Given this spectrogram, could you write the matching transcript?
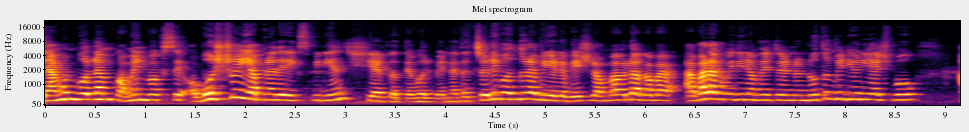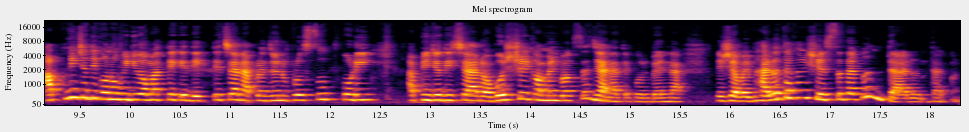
যেমন বললাম কমেন্ট বক্সে অবশ্যই আপনাদের এক্সপিরিয়েন্স শেয়ার করতে ভুলবেন না তো চলি বন্ধুরা, ভিডিওটা বেশ লম্বা হলো আবার আগামী দিন আপনাদের জন্য নতুন ভিডিও নিয়ে আসব। আপনি যদি কোনো ভিডিও আমার থেকে দেখতে চান, আপনার জন্য প্রস্তুত করি। আপনি যদি চান, অবশ্যই কমেন্ট বক্সে জানাতে ভুলবেন না। তো সবাই ভালো থাকুন, সুস্থ থাকুন, দারুণ থাকুন।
